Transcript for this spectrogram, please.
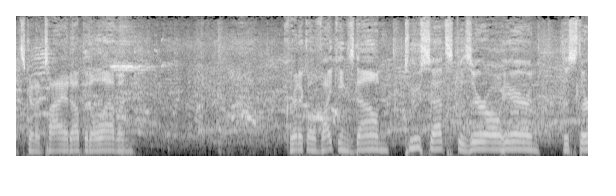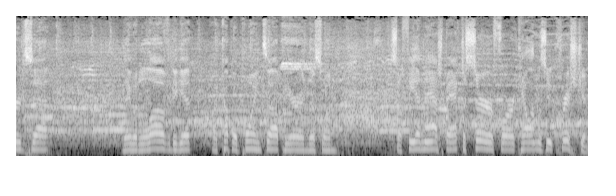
It's going to tie it up at 11. Critical Vikings down two sets to zero here in this third set. They would love to get a couple points up here in this one. Sophia Nash back to serve for Kalamazoo Christian.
